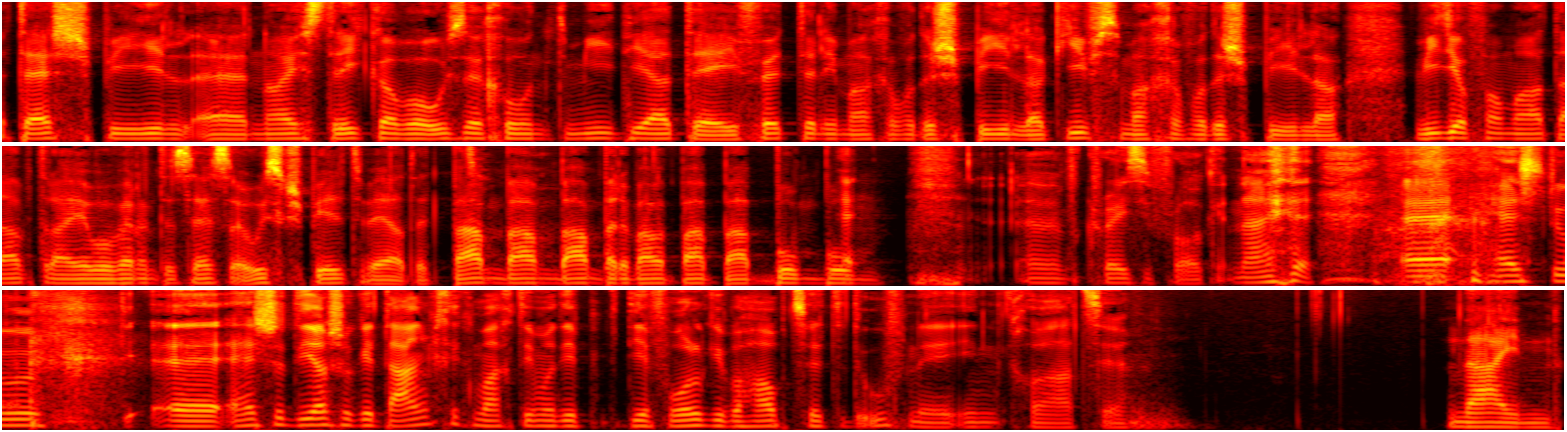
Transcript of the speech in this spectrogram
ein Testspiel, ein neues Trikot, das rauskommt, Media Day, Fotos machen von den Spielern, GIFs machen von den Spielern, Videoformate abdrehen, die während der Saison ausgespielt werden. Bam, bam, bam, bam, bam, bam, bam bum, bum. Äh, crazy Frog. Nein, äh, hast, du, äh, hast du dir schon Gedanken gemacht, wie wir die, die Folge überhaupt sollten aufnehmen in Kroatien? Nein.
